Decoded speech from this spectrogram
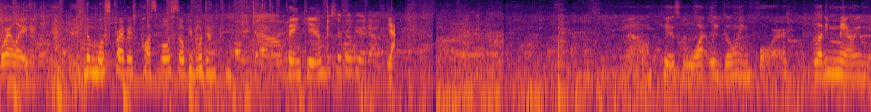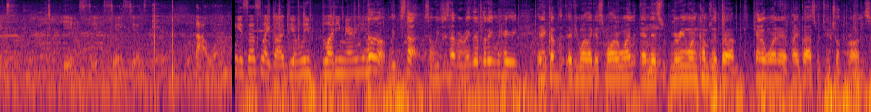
where like the most private possible so people don't Here we go. thank you Your server will be right out. yeah here's what we're going for bloody mary mix yes yes yes yes that one is that like uh, the only bloody mary have? No, no, we, it's not. So we just have a regular Bloody Mary, and it comes if you want like a smaller one. And this marine one comes with a Ketel One and a pint glass with two choked prawns.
